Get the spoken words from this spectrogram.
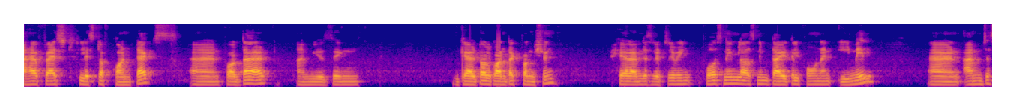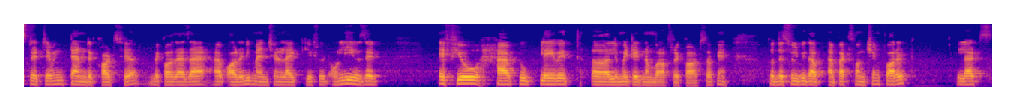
I have fetched list of contacts and for that I'm using get all contact function. Here I'm just retrieving first name, last name, title, phone and email. And I'm just retrieving 10 records here because as I have already mentioned like you should only use it if you have to play with a limited number of records okay? So this will be the apex function for it. Let's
